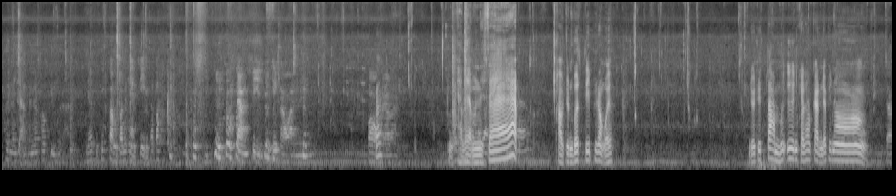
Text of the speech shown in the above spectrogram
เพิ่นน่ะอยากให้เนื้อเข้ากินบ่ได้เดี๋ยวไปที่กล้องตอนแหนตีนซะปะจำตีนที่เขาอันปอกแล้วนะ แถวแรกมันแซ่บข่าวจนเบิร์ดติ๊บพี่น้องเอ้ยเดี๋ยวติดตามมืออื่นกันแล้วกันเด้อพี่น้องจ้า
